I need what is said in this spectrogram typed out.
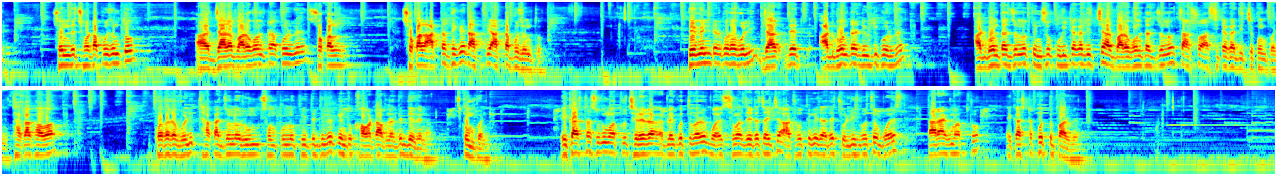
সন্ধ্যে ছটা পর্যন্ত। আর যারা বারো ঘণ্টা করবে, সকাল সকাল আটটা থেকে রাত্রি আটটা পর্যন্ত। পেমেন্টের কথা বলি, যাদের আট ঘণ্টা ডিউটি করবে, আট ঘণ্টার জন্য তিনশো কুড়ি টাকা দিচ্ছে, আর বারো ঘণ্টার জন্য চারশো আশি টাকা দিচ্ছে কোম্পানি থাকা খাওয়া, কথাটা বলি, থাকার জন্য রুম সম্পূর্ণ ফ্রিতে দিবে, কিন্তু খাওয়াটা আপনাদের দেবে না কোম্পানি এই কাজটা শুধুমাত্র ছেলেরা অ্যাপ্লাই করতে পারবে, বয়স সীমা যেটা চাইছে আঠেরো থেকে যাদের চল্লিশ বছর বয়স, তারা একমাত্র এই কাজটা করতে পারবে।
